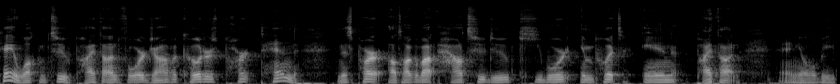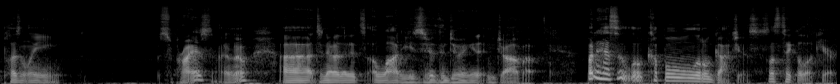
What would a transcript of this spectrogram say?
Okay, welcome to Python for Java Coders Part 10. In this part, I'll talk about how to do keyboard input in Python. And you'll be pleasantly surprised, I don't know, uh, to know that it's a lot easier than doing it in Java. But it has a little couple little gotchas. So let's take a look here.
